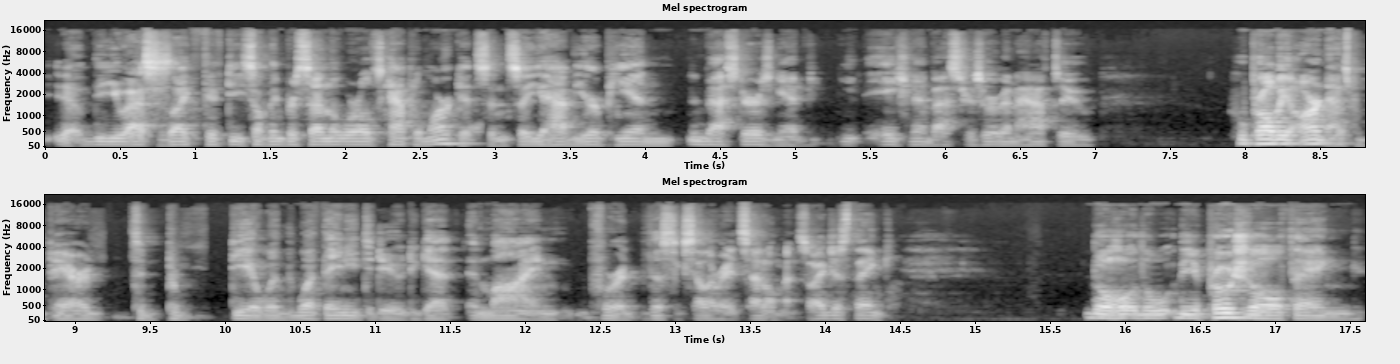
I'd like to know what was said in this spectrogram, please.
you know, the U.S. is like fifty something percent of the world's capital markets, and so you have European investors and you have Asian investors who are going to have to, who probably aren't as prepared to deal with what they need to do to get in line for this accelerated settlement. So I just think the whole the, the approach of the whole thing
